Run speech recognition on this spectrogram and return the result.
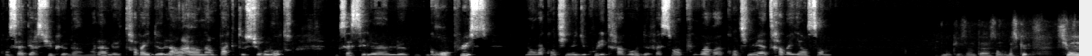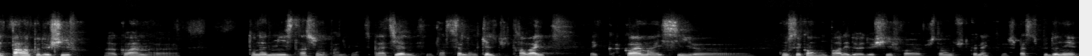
qu'on on s'est aperçu que ben, voilà, le travail de l'un a un impact sur l'autre. Donc ça, c'est le, gros plus mais on va continuer du coup les travaux de façon à pouvoir euh, continuer à travailler ensemble. Ok, c'est intéressant. Parce que si on parle un peu de chiffres, euh, quand même, euh, ton administration, enfin, du coup, c'est pas la tienne, c'est celle dans laquelle tu travailles, est quand même ici conséquent. On parlait de, chiffres juste avant que tu te connectes. Je ne sais pas si tu peux donner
